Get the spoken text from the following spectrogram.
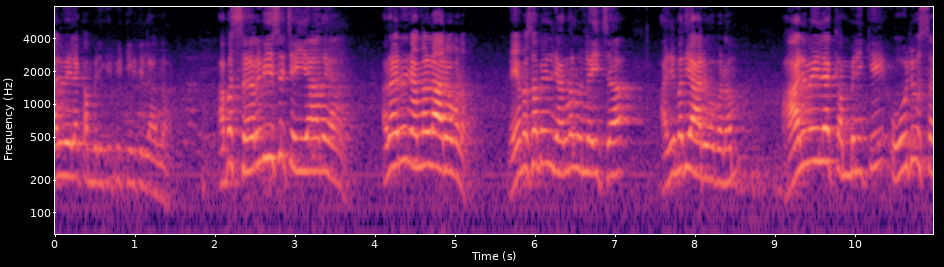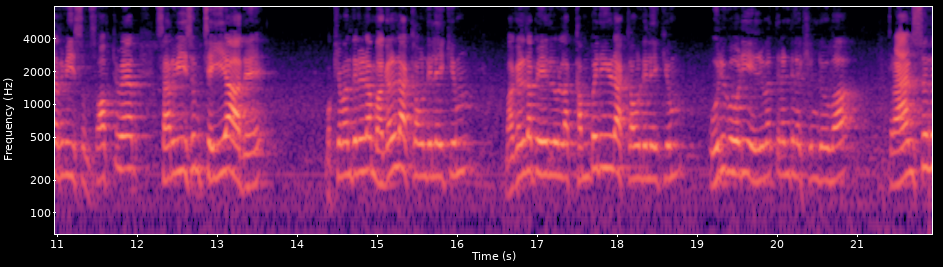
ആലുവയിലെ കമ്പനിക്ക് കിട്ടിയിട്ടില്ല എന്നാണ്. അപ്പോൾ സർവീസ് ചെയ്യാതെയാണ് അതായത് ഞങ്ങളുടെ ആരോപണം നിയമസഭയിൽ ഞങ്ങൾ ഉന്നയിച്ച അഴിമതി ആരോപണം ആലുവയിലെ കമ്പനിക്ക് ഒരു സർവീസും സോഫ്റ്റ്വെയർ സർവീസും ചെയ്യാതെ മുഖ്യമന്ത്രിയുടെ മകളുടെ അക്കൗണ്ടിലേക്കും മകളുടെ പേരിലുള്ള കമ്പനിയുടെ അക്കൗണ്ടിലേക്കും ഒരു കോടി എഴുപത്തിരണ്ട് ലക്ഷം രൂപ ട്രാൻസ്ഫർ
